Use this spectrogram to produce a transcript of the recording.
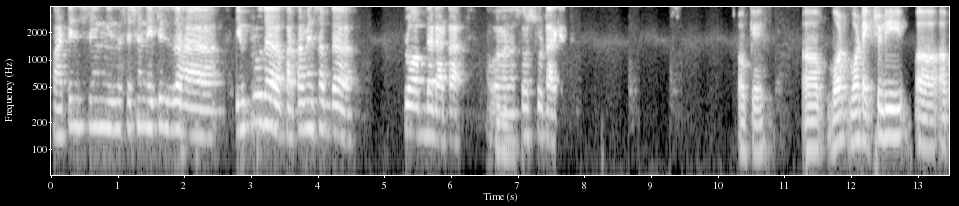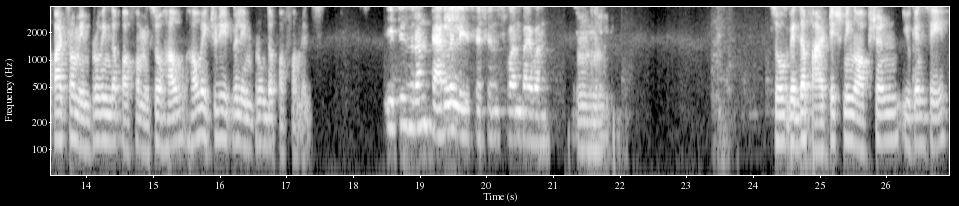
partitioning in the session it is uh, improve the performance of the flow of the data uh, Mhm. source to target Okay. Uh, what what actually uh, apart from improving the performance, so how how actually it will improve the performance? it is run parallelly sessions one by one Mhm. So with the partitioning option, you can say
